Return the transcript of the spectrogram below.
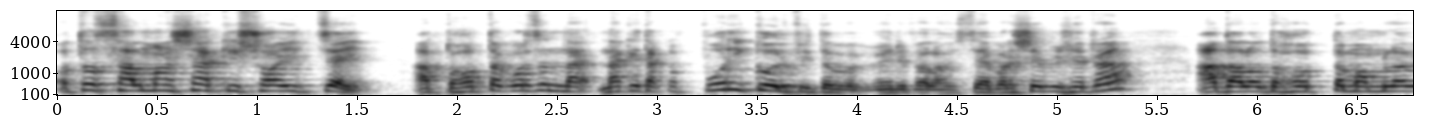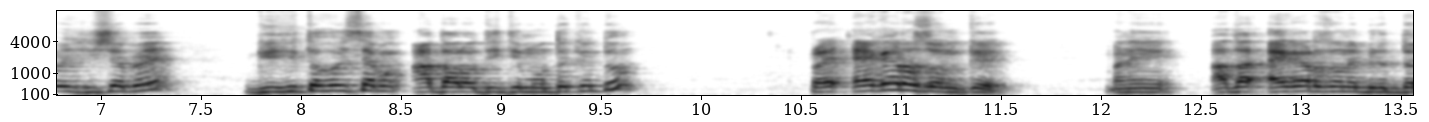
অর্থাৎ সালমান শাহ কি স্বইচ্ছায় আত্মহত্যা করেছেন নাকি তাকে পরিকল্পিতভাবে মেরে ফেলা হয়েছে? এবার সে বিষয়টা আদালত হত্যা মামলা হিসেবে গৃহীত হয়েছে এবং আদালত ইতিমধ্যে কিন্তু প্রায় এগারো জনকে মানে আদা, এগারো জনের বিরুদ্ধে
